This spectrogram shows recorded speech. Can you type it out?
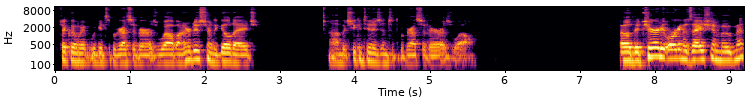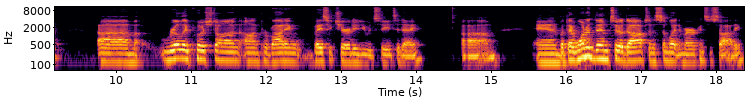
particularly when we get to the progressive era as well. But I introduced her in the Gilded Age, uh, but she continues into the progressive era as well. So the charity organization movement um, really pushed on on providing basic charity you would see today, um, and but they wanted them to adopt and assimilate in American society.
